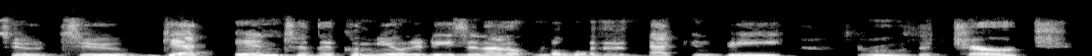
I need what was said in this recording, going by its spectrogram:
to to get into the communities and i don't know whether that can be through the church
